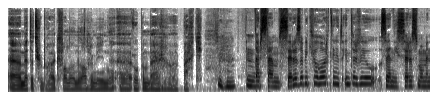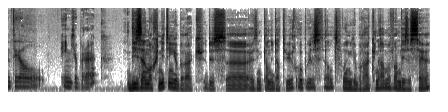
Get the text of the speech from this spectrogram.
uh, met het gebruik van een algemeen uh, openbaar park. Mm -hmm. Daar staan serres, heb ik gehoord in het interview. Zijn die serres momenteel in gebruik? Die zijn nog niet in gebruik. Dus er is een kandidatuur opengesteld voor een gebruikname van deze serre.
